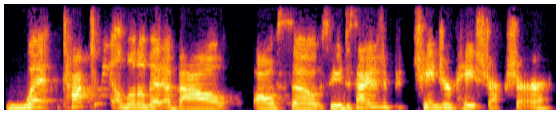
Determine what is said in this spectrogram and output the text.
what talk to me a little bit about also so you decided to change your pay structure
